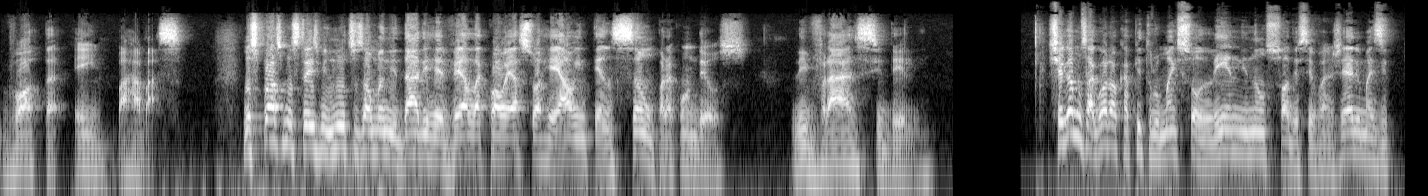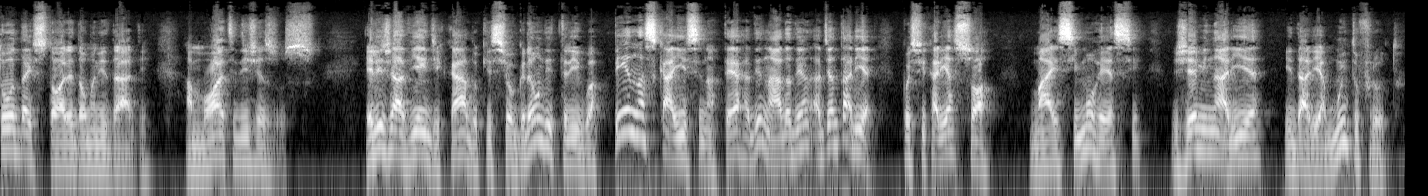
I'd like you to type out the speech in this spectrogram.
vota em Barrabás. Nos próximos três minutos, a humanidade revela qual é a sua real intenção para com Deus: livrar-se dele. Chegamos agora ao capítulo mais solene, não só desse evangelho, mas de toda a história da humanidade: a morte de Jesus. Ele já havia indicado que se o grão de trigo apenas caísse na terra, de nada adiantaria, pois ficaria só, mas se morresse, germinaria e daria muito fruto.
